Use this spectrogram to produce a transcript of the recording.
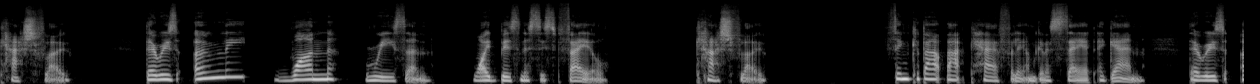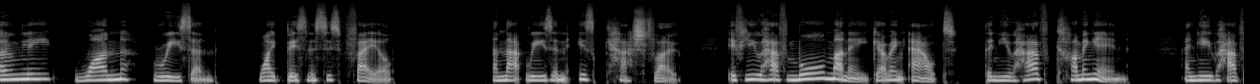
cash flow. There is only one reason why businesses fail cash flow. Think about that carefully. I'm going to say it again. There is only one reason why businesses fail, and that reason is cash flow. If you have more money going out than you have coming in, and you have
